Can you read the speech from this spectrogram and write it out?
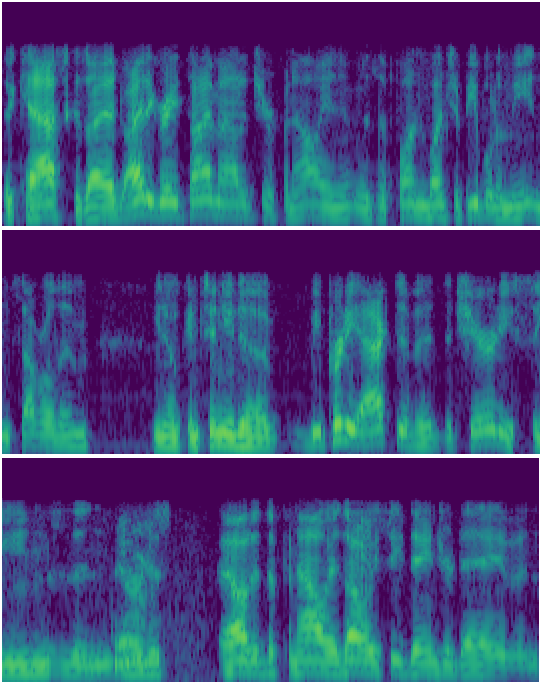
the cast? Because I had I had a great time out at your finale, and it was a fun bunch of people to meet, and several of them, you know, continue to be pretty active at the charity scenes, and Yeah. just out at the finales. I always see Danger Dave, and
